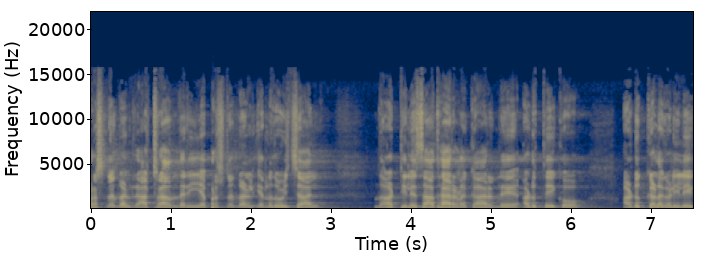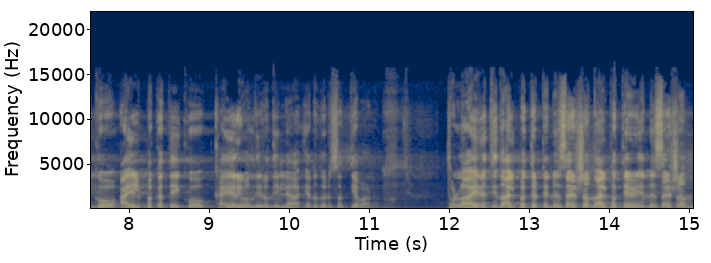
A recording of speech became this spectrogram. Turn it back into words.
പ്രശ്നങ്ങൾ രാഷ്ട്രാന്തരീയ പ്രശ്നങ്ങൾ എന്നതൊഴിച്ചാൽ നാട്ടിലെ സാധാരണക്കാരന്റെ അടുത്തേക്കോ അടുക്കളകളിലേക്കോ അയൽപ്പക്കത്തേക്കോ കയറി വന്നിരുന്നില്ല എന്നതൊരു സത്യമാണ്. തൊള്ളായിരത്തി നാൽപ്പത്തെട്ടിന് ശേഷം നാൽപ്പത്തേഴിന് ശേഷം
